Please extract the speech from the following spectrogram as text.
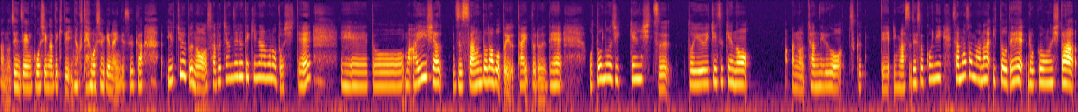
あの全然更新ができていなくて申し訳ないんですが YouTube のサブチャンネル的なものとしてえーとまあ、アイシャズ・サウンド・ラボというタイトルで音の実験室という位置づけのあのチャンネルを作っています。でそこにさまざまな意図で録音した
